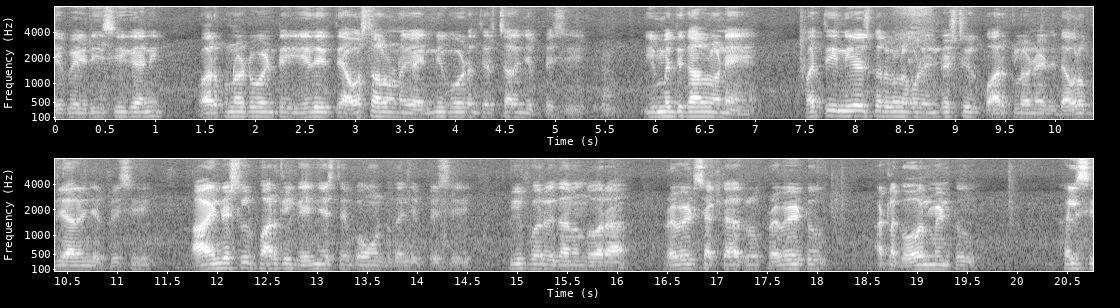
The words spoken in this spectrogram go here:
ఏపీ ఐడిసి కానీ వారికి ఉన్నటువంటి ఏదైతే అవసరాలు ఉన్నాయో అన్నీ కూడా తీర్చాలని చెప్పేసి ఈ మధ్య కాలంలోనే ప్రతి నియోజకవర్గంలో కూడా ఇండస్ట్రియల్ పార్కులు అనేది డెవలప్ చేయాలని చెప్పేసి ఆ ఇండస్ట్రియల్ పార్కులకి ఏం చేస్తే బాగుంటుందని చెప్పేసి పీ ఫోర్ విధానం ద్వారా ప్రైవేట్ సెక్టార్లు ప్రైవేటు అట్లా గవర్నమెంటు కలిసి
